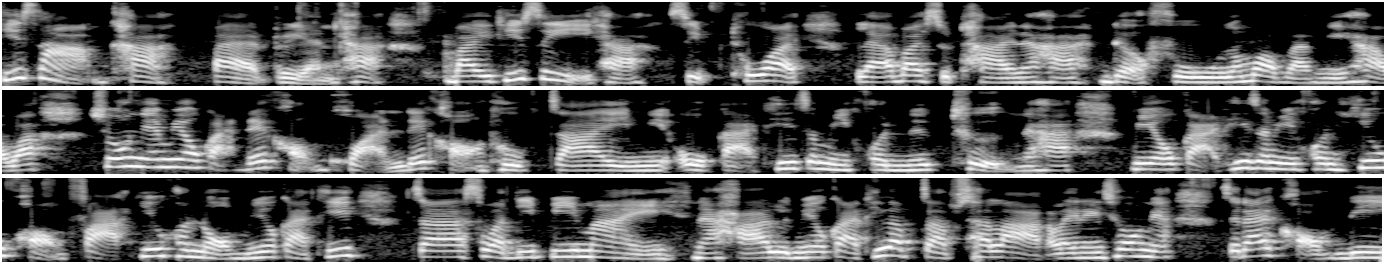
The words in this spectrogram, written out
ที่สามค่ะแปดเหรียญค่ะ ใบที่สี่ค่ะสิบถ้วย แล้วใบสุดท้ายนะคะ The Fool ต้องบอกแบบนี้ค่ะว่าช่วงนี้มีโอกาสได้ของขวัญได้ของถูกใจ มีโอกาสที่จะมีคนนึกถึงนะคะ มีโอกาสที่จะมีคนหิ้วของฝากหิ้วขนม มีโอกาสที่จะสวัสดีปีใหม่นะคะ หรือมีโอกาสที่แบบจับฉลากอะไรในช่วงนี้จะได้ของดี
